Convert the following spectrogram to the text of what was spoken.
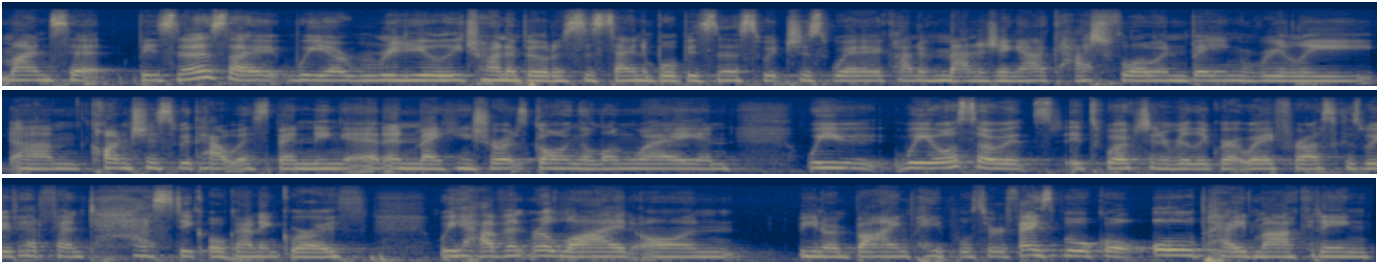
mindset business. I, we are really trying to build a sustainable business, which is where kind of managing our cash flow and being really um, conscious with how we're spending it and making sure it's going a long way. And we we also it's it's worked in a really great way for us because we've had fantastic organic growth. We haven't relied on you know buying people through Facebook or all paid marketing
